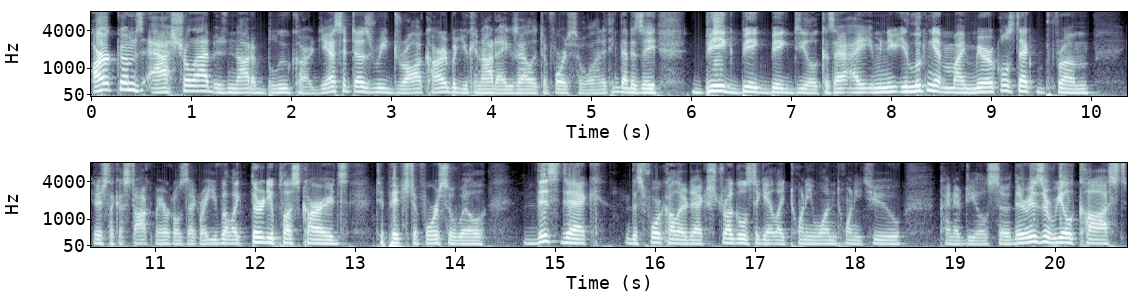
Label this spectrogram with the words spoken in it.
Arcum's Astrolabe is not a blue card. Yes, it does redraw a card, but you cannot exile it to Force of Will. And I think that is a big, big, big deal because I, I, mean, you're looking at my Miracles deck from it's like a stock Miracles deck, right? You've got like 30 plus cards to pitch to Force of Will. This deck, this four color deck, struggles to get like 21, 22 kind of deals. So there is a real cost.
